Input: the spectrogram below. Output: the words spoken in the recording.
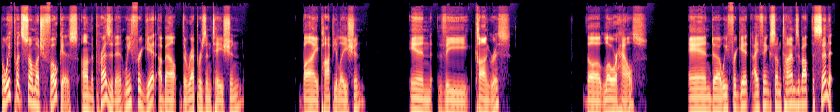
But we've put so much focus on the president, we forget about the representation by population in the Congress, the lower house, and uh, we forget, I think, sometimes about the Senate.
